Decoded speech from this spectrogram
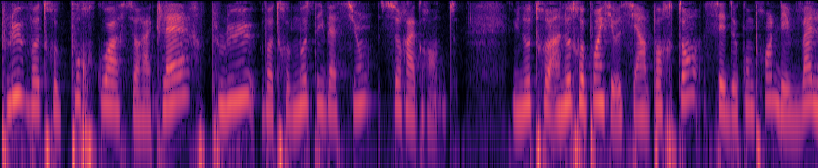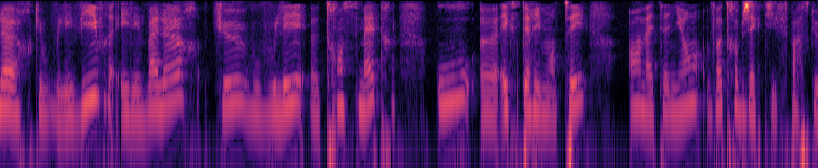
plus votre pourquoi sera clair, plus votre motivation sera grande un autre point qui est aussi important, c'est de comprendre les valeurs que vous voulez vivre et les valeurs que vous voulez euh, transmettre ou euh, expérimenter en atteignant votre objectif. Parce que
